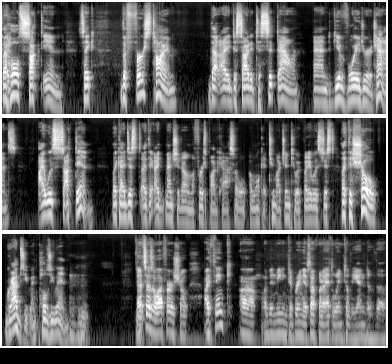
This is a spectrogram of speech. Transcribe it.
That whole sucked in. It's like the first time that I decided to sit down and give Voyager a chance, I was sucked in. Like I just, I think I mentioned it on the first podcast, so I won't, I won't get too much into it. But it was just like the show grabs you and pulls you in. Mm-hmm. That says a lot for a show. I think uh, I've been meaning to bring this up, but I had to wait until the end of the.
